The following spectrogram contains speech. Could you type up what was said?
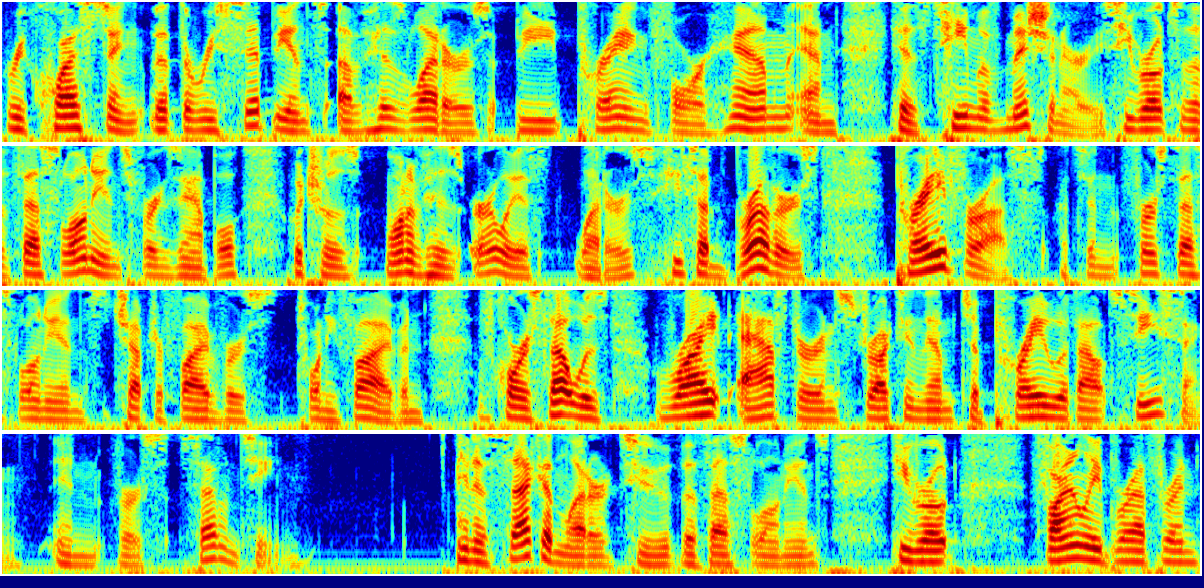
requesting that the recipients of his letters be praying for him and his team of missionaries. He wrote to the Thessalonians, for example, which was one of his earliest letters. He said, "Brothers, pray for us." That's in 1 Thessalonians chapter 5 verse 25. And of course, that was right after instructing them to pray without ceasing in verse 17. In his second letter to the Thessalonians, he wrote, Finally, brethren,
